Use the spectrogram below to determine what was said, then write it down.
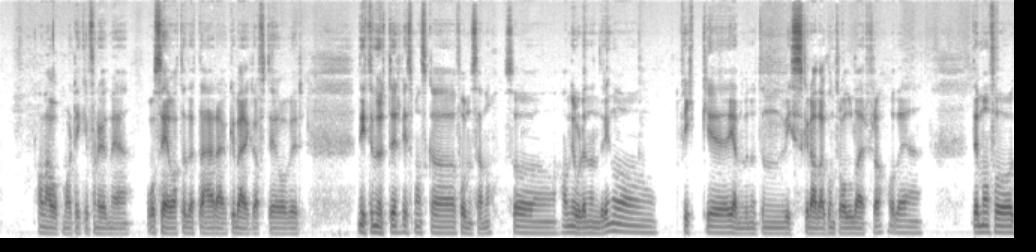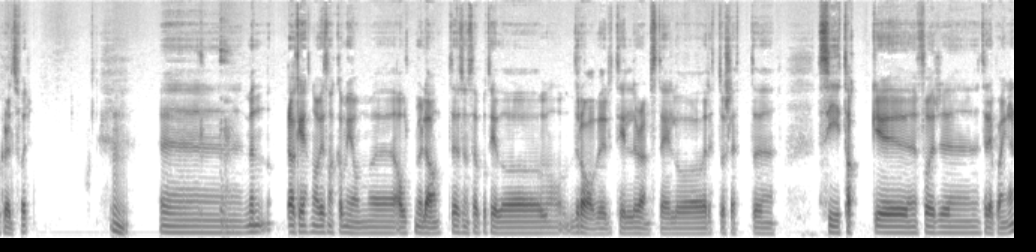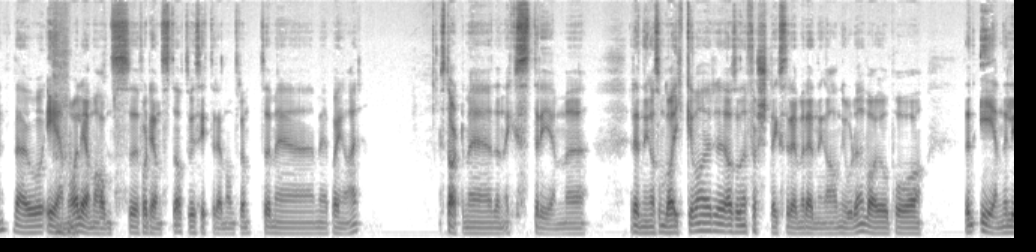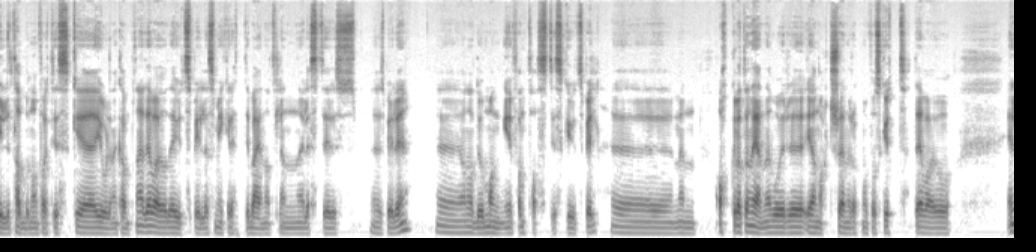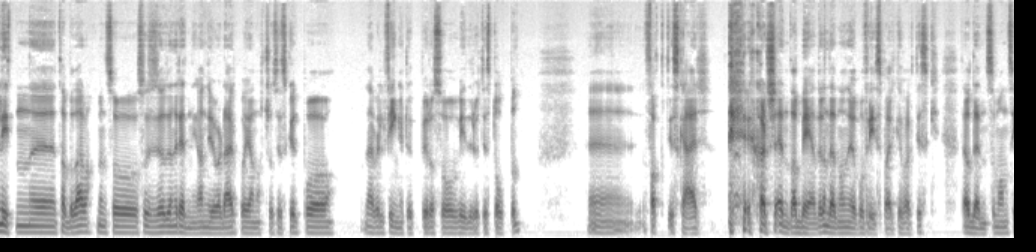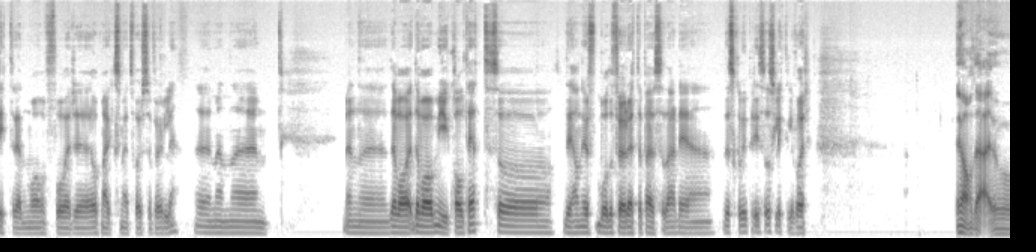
han er åpenbart ikke fornøyd med å se jo at dette her er jo ikke bærekraftig over 90 minutter hvis man skal få med seg noe. Så han gjorde en endring og fikk eh, gjenvunnet en viss grad av kontroll derfra. Og det, det må han få creds for. Mm. Eh, men OK, nå har vi snakka mye om eh, alt mulig annet. Jeg syns det er på tide å, å dra over til Ramsdale og rett og slett eh, si takk eh, for eh, trepoengeren. Det er jo ene og alene hans eh, fortjeneste at vi sitter igjen omtrent med, med poenga her. Starte med den ekstreme redninga som da ikke var Altså den første ekstreme redninga han gjorde, var jo på den ene lille tabben han faktisk gjorde denne kampen her. Det var jo det utspillet som gikk rett i beina til en Leicester-spiller. Han hadde jo mange fantastiske utspill, men akkurat den ene hvor Janacho ender opp med å få skutt, det var jo en liten uh, tabbe der, da. Men så, så syns jeg den redninga han gjør der på Janacho sitt skudd, på det er vel fingertupper og så videre ut i stolpen, uh, faktisk er kanskje enda bedre enn den han gjør på frisparket, faktisk. Det er jo den som han sitter igjen med og får eh, oppmerksomhet for, selvfølgelig. Men, men det, var, det var mye kvalitet. Så det han gjør både før og etter pause der, det, det skal vi prise oss lykkelig for. Ja, det er jo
